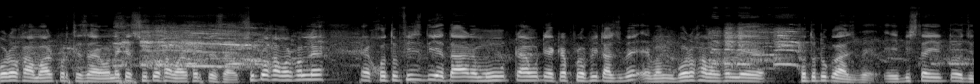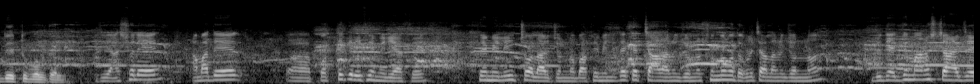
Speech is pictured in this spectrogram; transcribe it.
বড় খামার করতে চায় অনেকে ছোটো খামার করতে চায়। ছোটো খামার করলে কত পিস দিয়ে তার মোটামুটি একটা প্রফিট আসবে এবং বড় খামার করলে কতটুকু আসবে? এই বিস্তারিত যদি একটু বলতেন। জি আসলে আমাদের প্রত্যেকেরই ফ্যামিলি আছে। ফ্যামিলি চলার জন্য বা ফ্যামিলিটাকে চালানোর জন্য, সুন্দর মতো করে চালানোর জন্য। যদি একজন মানুষ চায় যে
